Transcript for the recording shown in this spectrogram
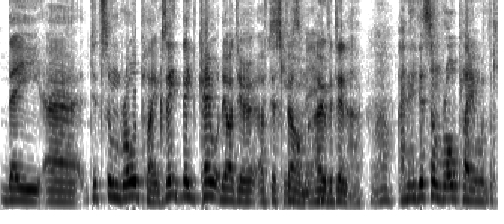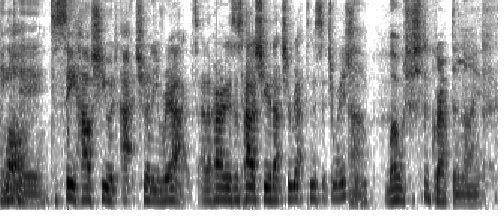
they uh, did some role playing because they, they came up with the idea of this Excuse film me? over dinner. Wow. And they did some role playing with the Kinky. plot to see how she would actually react, and apparently this is how she would actually react in the situation. Oh. Well, she should have grabbed the knife.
